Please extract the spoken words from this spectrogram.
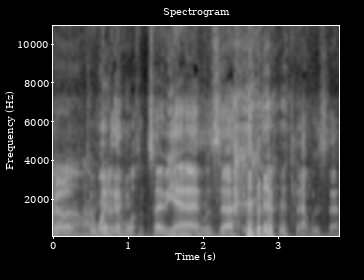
god. So one of them wasn't. So yeah, it was. Uh, that was. Uh,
